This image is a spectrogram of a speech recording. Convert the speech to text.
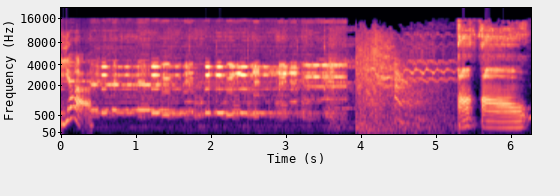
Yeah. Uh oh.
